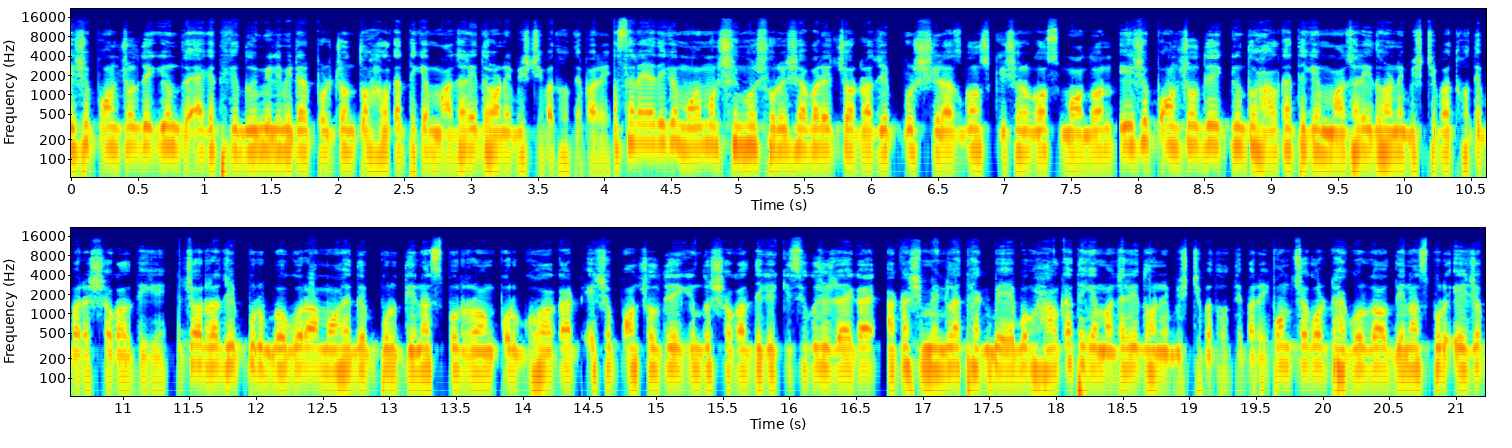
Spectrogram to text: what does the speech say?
এসব অঞ্চল দিয়ে কিন্তু এক থেকে দুই মিলিমিটার পর্যন্ত হালকা থেকে মাঝারি ধরনের বৃষ্টিপাত হতে পারে। তাছাড়া এদিকে ময়মনসিংহ, সরিষাবাড়ি চর রাজীবপুর সিরাজগঞ্জ, কিশোরগঞ্জ, মদন এইসব অঞ্চল দিয়ে কিন্তু হালকা থেকে মাঝারি ধরনের বৃষ্টিপাত হতে পারে সকাল থেকে। চর রাজীবপুর বগুড়া মহেদেবপুর দিনাজপুর, রংপুর গুয়াঘাট এসব অঞ্চল দিয়ে কিন্তু সকাল থেকে কিছু কিছু জায়গায় আকাশ মেঘলা থাকবে এবং হালকা থেকে মাঝারি ধরনের বৃষ্টিপাত হতে পারে। পঞ্চগড়, ঠাকুরগাঁও, দিনাজপুর এইসব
